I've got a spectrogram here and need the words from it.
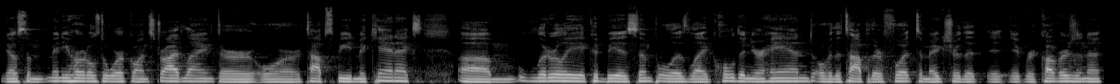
you know, some mini hurdles to work on stride length or, or top speed mechanics. Um, literally, it could be as simple as like holding your hand over the top of their foot to make sure that it, it recovers in a,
